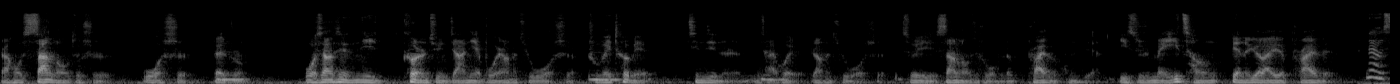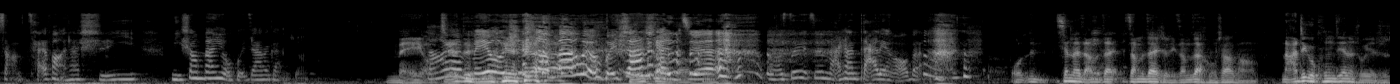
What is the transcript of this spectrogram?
然后三楼就是卧室 bedroom。我相信你客人去你家，你也不会让他去卧室，除非特别亲近的人，你才会让他去卧室。所以三楼就是我们的 private 空间，意思就是每一层变得越来越 private。那我想采访一下十一，你上班有回家的感觉吗？没有，当然没有，谁上班会有回家的感觉？嗯，所以所以马上打脸老板。我嗯现在咱们在咱们在这里，咱们在衡山房拿这个空间的时候也是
